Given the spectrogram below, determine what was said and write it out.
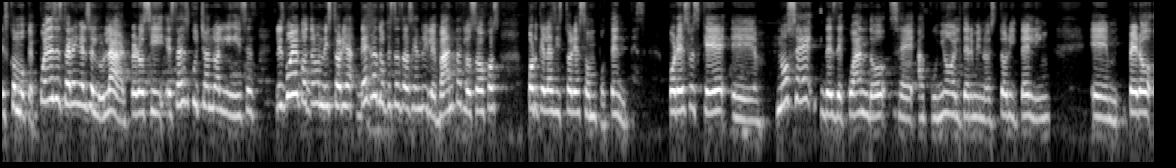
Es como que puedes estar en el celular, pero si estás escuchando a alguien y dices, les voy a contar una historia, dejas lo que estás haciendo y levantas los ojos porque las historias son potentes. Por eso es que eh, no sé desde cuándo se acuñó el término storytelling, eh, pero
